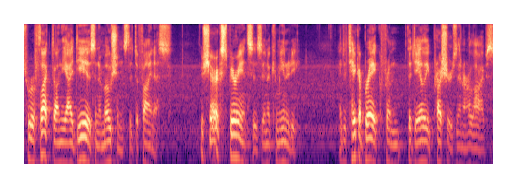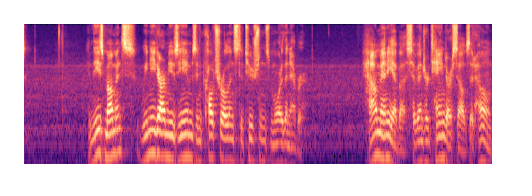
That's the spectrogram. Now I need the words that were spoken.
to reflect on the ideas and emotions that define us, to share experiences in a community, and to take a break from the daily pressures in our lives. In these moments, we need our museums and cultural institutions more than ever. How many of us have entertained ourselves at home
